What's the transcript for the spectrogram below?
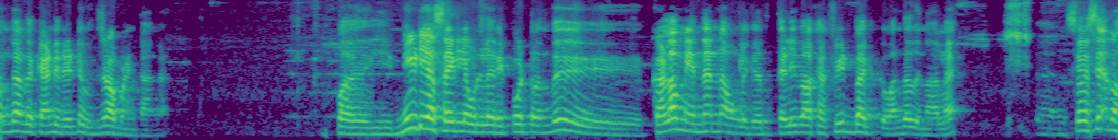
வந்து அந்த கேண்டிடேட் வித்ட்ரா பண்ணிட்டாங்க. இப்போ மீடியா சைட்ல உள்ள ரிப்போர்ட் வந்து களம் என்னன்னு அவங்களுக்கு தெளிவாக ஃபீட்பேக் வந்ததுனால சிவசேனா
